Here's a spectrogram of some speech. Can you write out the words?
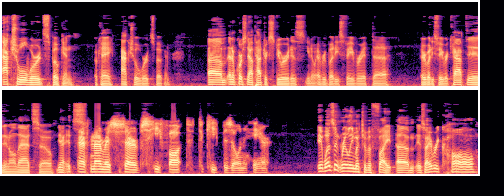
Actual words spoken. Okay, actual words spoken. Um, and of course, now Patrick Stewart is you know everybody's favorite uh, everybody's favorite captain and all that. So yeah, it's if memory serves, he fought to keep his own hair. It wasn't really much of a fight, um, as I recall.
